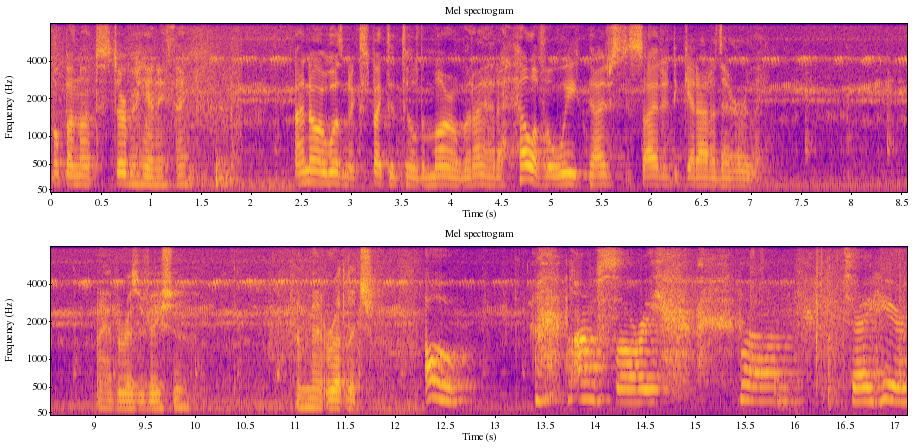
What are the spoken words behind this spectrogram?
Hope I'm not disturbing anything. I know I wasn't expected till tomorrow, but I had a hell of a week. I just decided to get out of there early. I have a reservation. I'm Matt Rutledge. Oh, I'm sorry. Um, it's right here.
